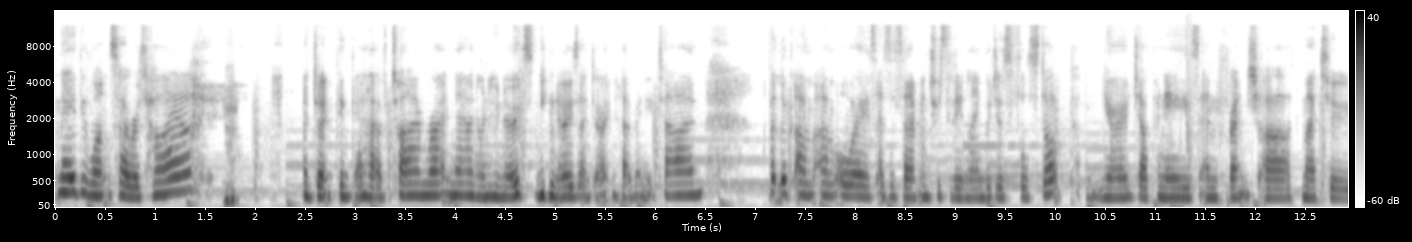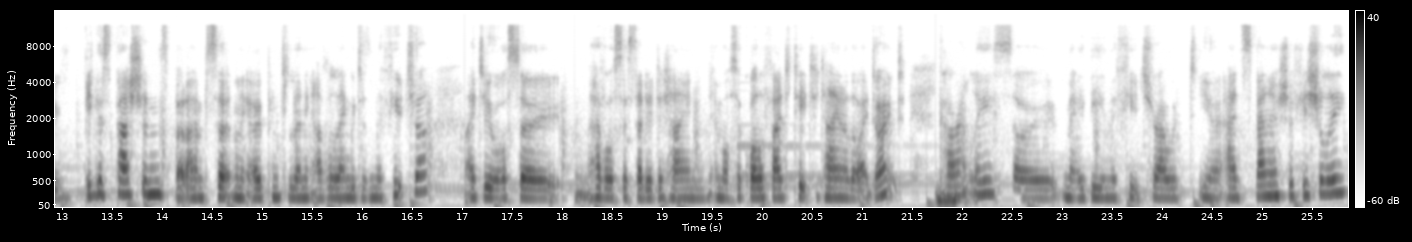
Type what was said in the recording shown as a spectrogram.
Maybe once I retire. I don't think I have time right now. Anyone who knows me knows I don't have any time. But look, I'm, I'm always, as I said, I'm interested in languages full stop. You know, Japanese and French are my two biggest passions, but I'm certainly open to learning other languages in the future. I do also have also studied Italian. I'm also qualified to teach Italian, although I don't mm-hmm. currently. So maybe in the future I would, you know, add Spanish officially,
